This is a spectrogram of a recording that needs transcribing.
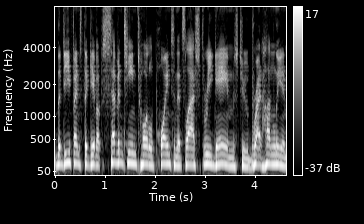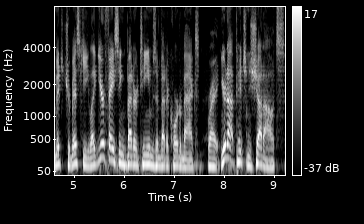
the defense that gave up 17 total points in its last three games to Brett Hundley and Mitch Trubisky. Like you're facing better teams and better quarterbacks. Right. You're not pitching shutouts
